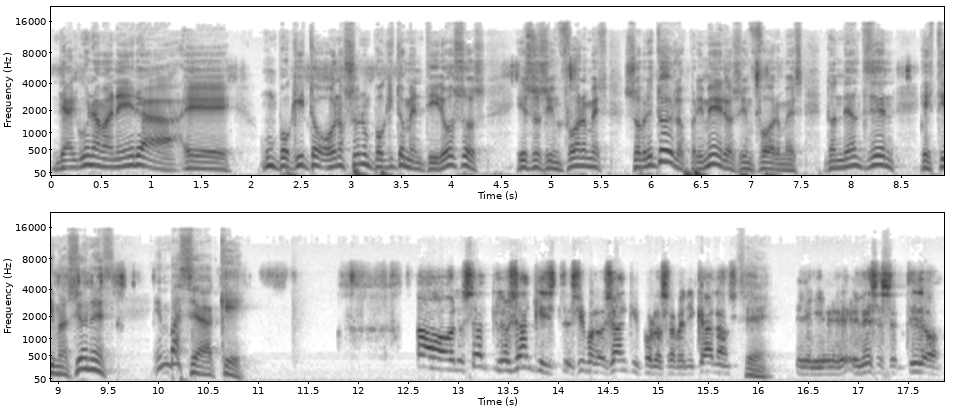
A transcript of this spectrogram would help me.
de alguna manera eh, un poquito, o no son un poquito mentirosos esos informes, sobre todo los primeros informes, donde hacen estimaciones en base a qué? No, los, los yanquis, decimos los yanquis por los americanos, eh, en ese sentido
